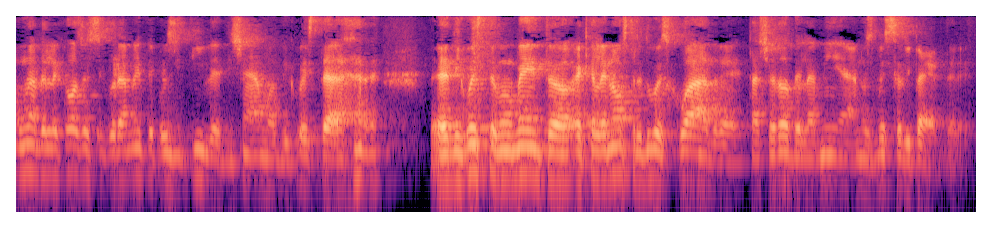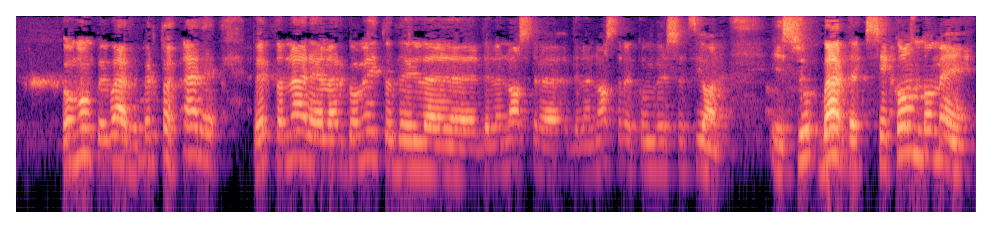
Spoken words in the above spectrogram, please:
una, delle cose sicuramente positive diciamo, di, questa, eh, di questo momento è che le nostre due squadre, Tacerò della mia, hanno smesso di perdere. Comunque, guarda, per tornare per tornare all'argomento del, della, nostra, della, nostra, conversazione, su, guarda, secondo me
